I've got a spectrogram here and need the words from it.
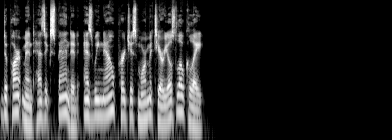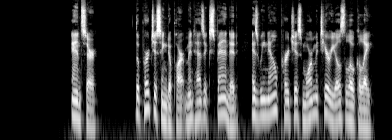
department has expanded as we now purchase more materials locally. Answer. The purchasing department has expanded as we now purchase more materials locally.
